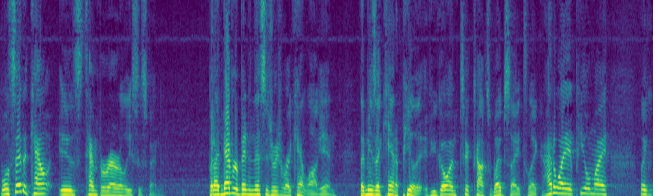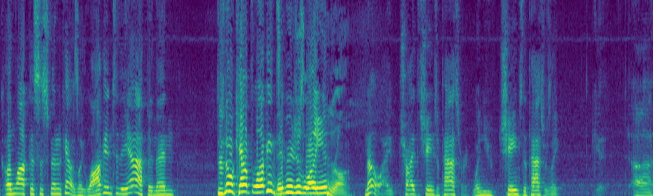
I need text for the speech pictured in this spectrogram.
Well, it said account is temporarily suspended. But I've never been in this situation where I can't log in. that means I can't appeal it. If you go on TikTok's website to like, how do I appeal my, like, unlock a suspended account? It's like log into the app and then there's no account to log into. Maybe you're just logging in wrong. No, I tried to change the password. When you change the password, it's like, uh,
